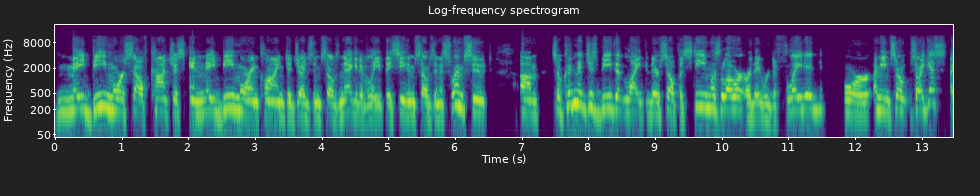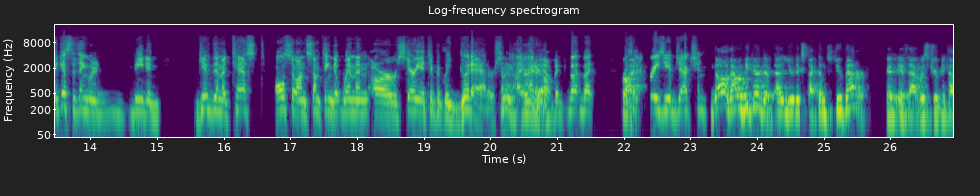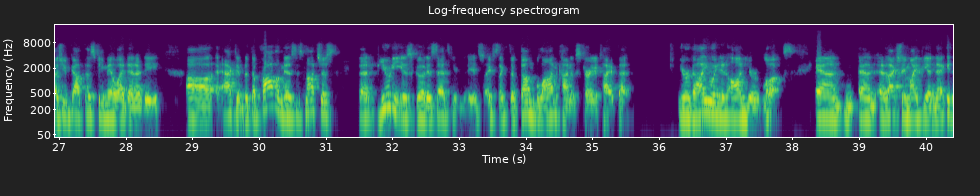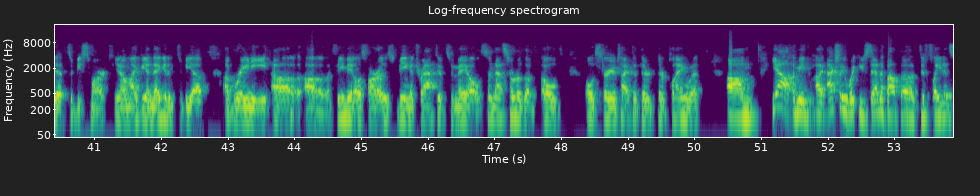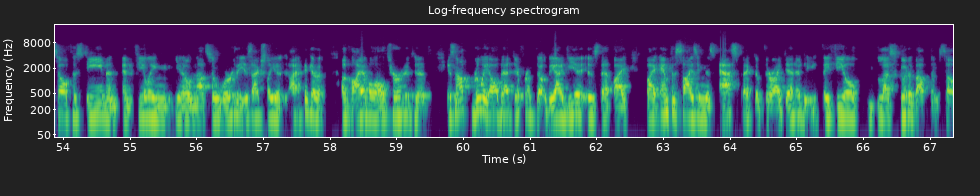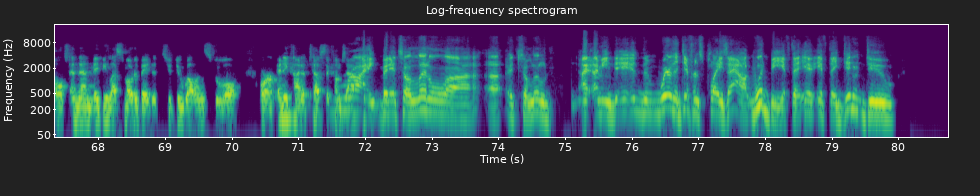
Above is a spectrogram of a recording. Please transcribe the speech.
may be more self conscious and may be more inclined to judge themselves negatively if they see themselves in a swimsuit um, so couldn't it just be that like their self esteem was lower or they were deflated? Or I mean, so so I guess I guess the thing would be to give them a test also on something that women are stereotypically good at or something. Mm, I, I, don't go. know, but but but right. is that a crazy objection? No, that would be good. Uh, you'd expect them to do better if, if that was true because you've got this female identity uh, active. But the problem is, it's not just that beauty is good; it's that it's it's like the dumb blonde kind of stereotype that you're evaluated on your looks. And and it actually might be a negative to be smart. You know might be a negative to be a, a brainy uh, uh, female as far as being attractive to males. And that's sort of the old old stereotype that they're they're playing with um, yeah, I mean, actually, what you said about the deflated self-esteem and, and feeling, you know, not so worthy is actually, a, I think, a, a viable alternative. It's not really all that different, though. The idea is that by by emphasizing this aspect of their identity, they feel less good about themselves and then maybe less motivated to do well in school or any kind of test that comes out. Right, but it's a little, uh, uh, it's a little I, I mean, the, where the difference plays out would be if they if they didn't do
